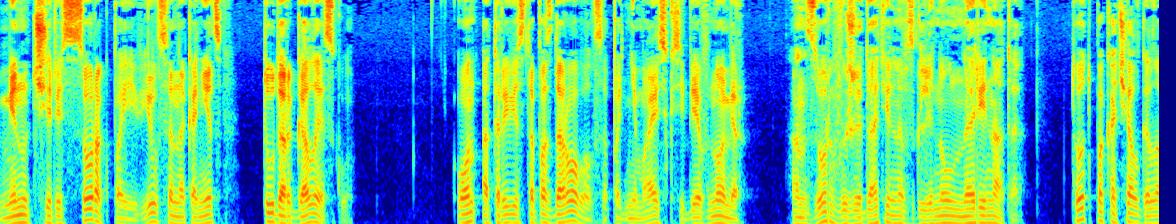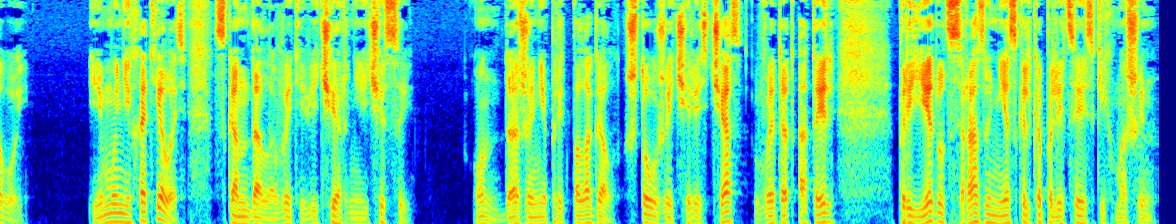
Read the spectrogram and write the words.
Минут через сорок появился, наконец, Тудор Галеску. Он отрывисто поздоровался, поднимаясь к себе в номер. Анзор выжидательно взглянул на Рената. Тот покачал головой. Ему не хотелось скандала в эти вечерние часы. Он даже не предполагал, что уже через час в этот отель приедут сразу несколько полицейских машин.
